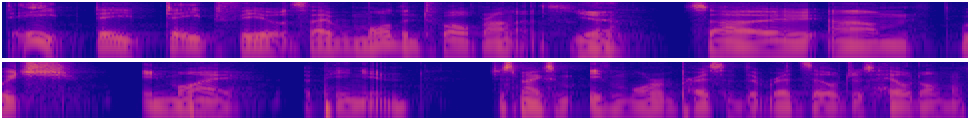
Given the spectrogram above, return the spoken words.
deep, deep, deep fields. They were more than 12 runners. Yeah. So, um, which, in my opinion, just makes it even more impressive that Redzel just held on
